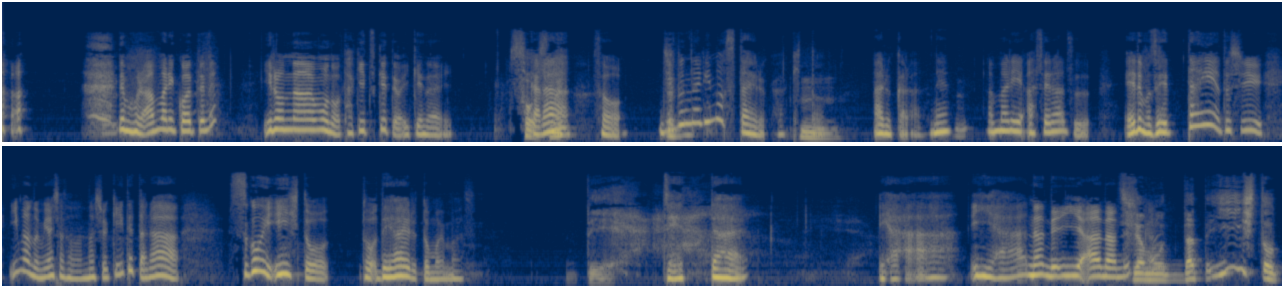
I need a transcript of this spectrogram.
でもほら、あんまりこうやってね、いろんなものを焚きつけてはいけないから、そうね。そう。自分なりのスタイルがきっとうん。あるからね。あんまり焦らず。え、でも絶対私、今の宮下さんの話を聞いてたら、すごいいい人と出会えると思います。で、絶対。いやー、いやー、なんでいやーなんですか？いやもう、だっていい人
